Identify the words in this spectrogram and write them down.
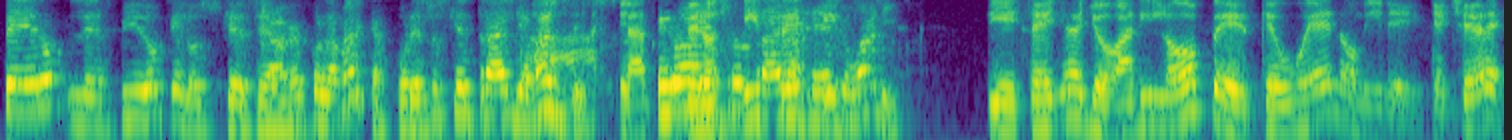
pero les pido que los que se hagan con la marca. Por eso es que trae el diamante. Ah, claro. pero, Pero trae dice, G dice- Giovanni. Diseño de Giovanni López, qué bueno, mire, qué chévere.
